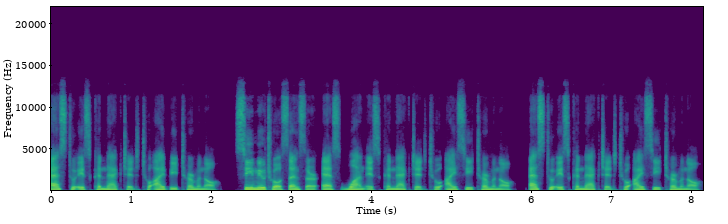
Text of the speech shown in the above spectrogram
S2 is connected to IB terminal. C mutual sensor S1 is connected to IC terminal, S2 is connected to IC terminal.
